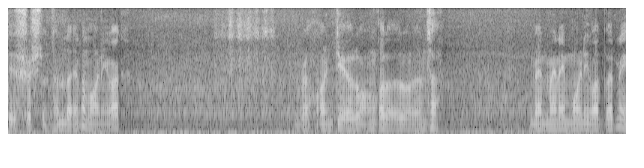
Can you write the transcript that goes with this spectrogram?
रिफ्रेस हुन्छ नि त होइन मर्निङ वाक र आन्टीहरू अङ्कलहरू हुनुहुन्छ बिहान बिहानै मर्निङ वाक गर्ने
